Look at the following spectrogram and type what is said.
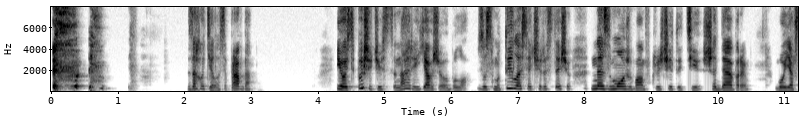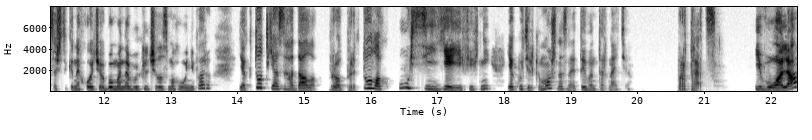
Захотілося, правда? І ось пишучи сценарій, я вже була засмутилася через те, що не зможу вам включити ці шедеври, бо я все ж таки не хочу, аби мене виключили з мого універу. Як тут я згадала про притулок усієї фігні, яку тільки можна знайти в інтернеті. Портрет. І вуаля!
